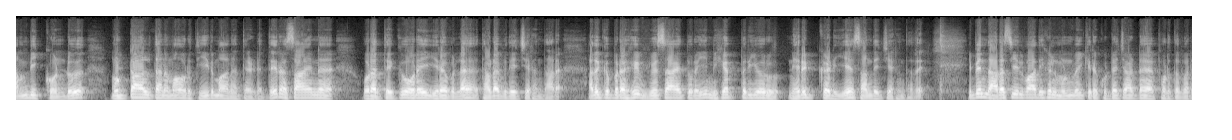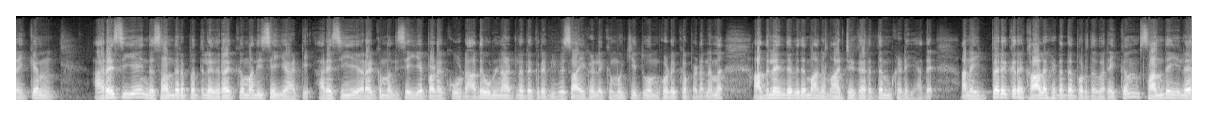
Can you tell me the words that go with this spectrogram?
நம்பிக்கொண்டு முட்டாள்தனமாக ஒரு தீர்மானத்தை எடுத்து ரசாயன உரத்துக்கு ஒரே இரவில் தடை விதிச்சிருந்தார். அதுக்கு பிறகு விவசாயத்துறையை மிகப்பெரிய ஒரு நெருக்கடியை சந்திச்சிருந்தது. இப்போ இந்த அரசியல்வாதிகள் முன்வைக்கிற குற்றச்சாட்டை பொறுத்த வரைக்கும் அரசியே இந்த சந்தர்ப்பத்தில் இறக்குமதி செய்யாட்டி அரசியே இறக்குமதி செய்யப்படக்கூடாது உள்நாட்டில் இருக்கிற விவசாயிகளுக்கு முக்கியத்துவம் கொடுக்கப்படணும் அதில் எந்த விதமான மாற்று கருத்தும் கிடையாது. ஆனால் இப்போ இருக்கிற காலகட்டத்தை பொறுத்த வரைக்கும் சந்தையில்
